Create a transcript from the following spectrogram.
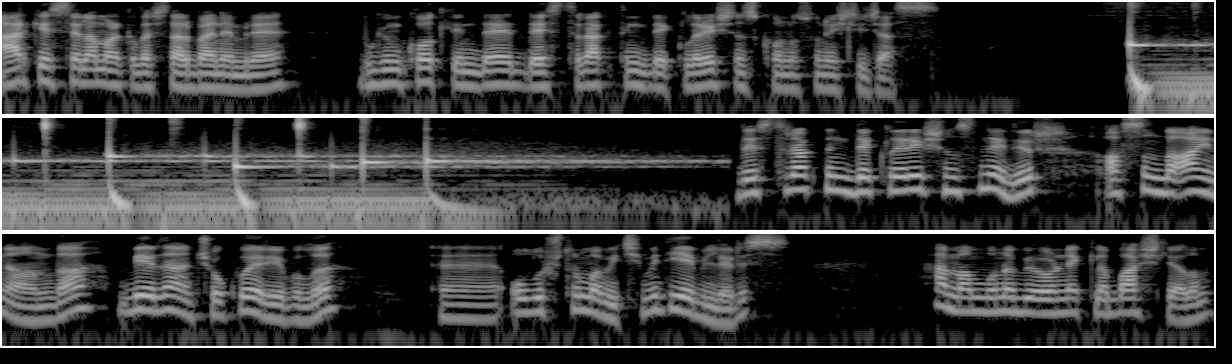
Herkese selam arkadaşlar ben Emre. Bugün Kotlin'de Destructing Declarations konusunu işleyeceğiz. Destructing Declarations nedir? Aslında aynı anda birden çok variable'ı e, oluşturma biçimi diyebiliriz. Hemen buna bir örnekle başlayalım.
